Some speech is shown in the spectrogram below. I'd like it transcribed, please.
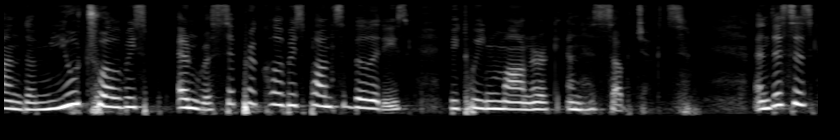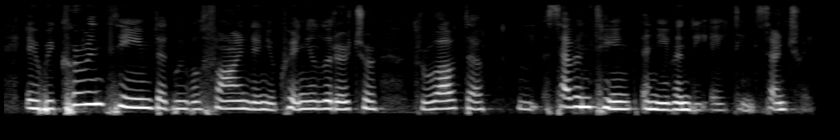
on the mutual and reciprocal responsibilities between monarch and his subjects. And this is a recurrent theme that we will find in Ukrainian literature throughout the 17th and even the 18th century.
